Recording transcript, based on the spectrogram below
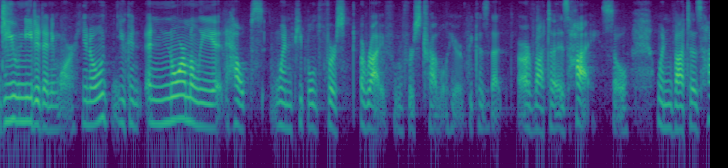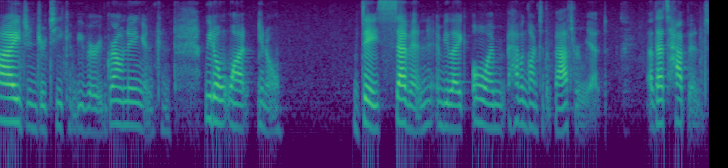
do you need it anymore? You know you can and normally it helps when people first arrive and first travel here because that our vata is high. So when vata is high ginger tea can be very grounding and can we don't want you know day seven and be like oh i haven't gone to the bathroom yet. Uh, that's happened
